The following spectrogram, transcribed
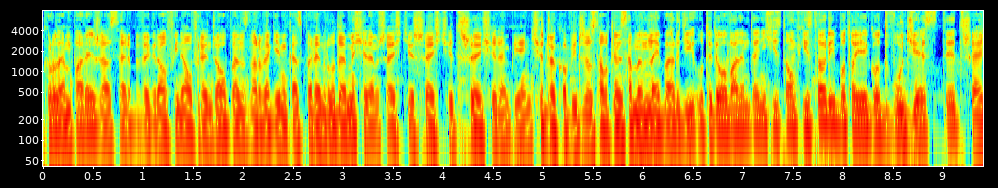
królem Paryża. Serb wygrał finał French Open z Norwegiem Kasperem Rudem 7-6, 6-3, 7-5. Dżokowicz został tym samym najbardziej utytułowanym tenisistą w historii, bo to jego 23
